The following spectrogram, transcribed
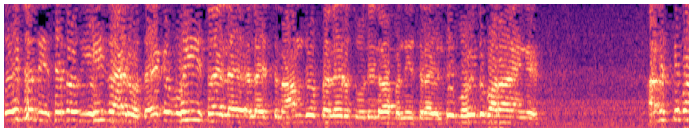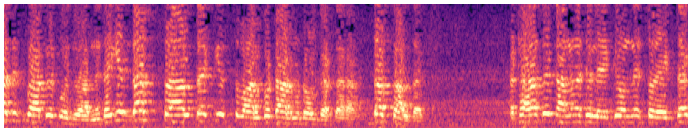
تو اس حدیث سے تو یہی ظاہر ہوتا ہے کہ وہی عیسیٰ علیہ السلام جو پہلے رسول اللہ بنی اسرائیل تھے وہی دوبارہ آئیں گے۔ اب اس کے پاس اس بات پہ کوئی جواب نہیں تھا۔ یہ دس سال تک اس سوال کو ٹال مٹول کرتا رہا۔ دس سال تک۔ اٹھارہ سو اکانوے سے لے کے انیس سو ایک تک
